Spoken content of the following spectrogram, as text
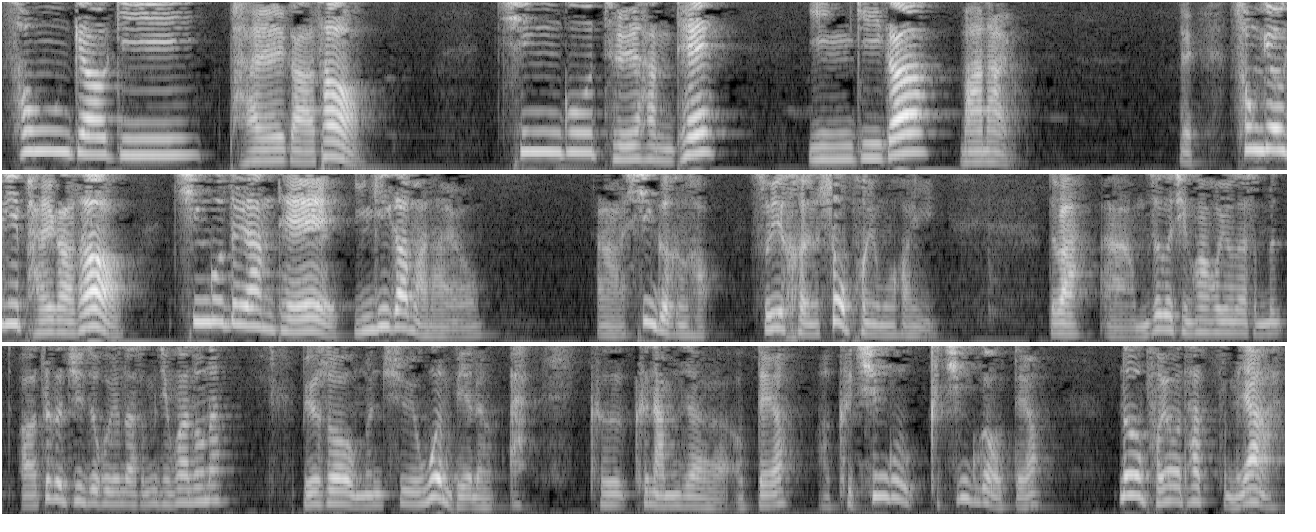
성격이밝아서친구들한테인기가많아요。 네， 성격이밝아서 亲姑对岸台인기가많아 요， 啊，性格很好，所以很受朋友们欢迎，对吧？啊，我们这个情况会用到什么啊？这个句子会用到什么情况中呢？比如说，我们去问别人，哎，可可男子哦对哦，啊，可亲姑可亲姑个哦对哦，那个朋友他怎么样啊？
